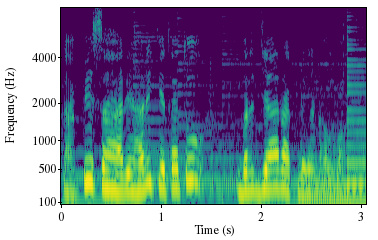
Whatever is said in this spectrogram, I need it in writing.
tapi sehari-hari kita tuh berjarak dengan Allah.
